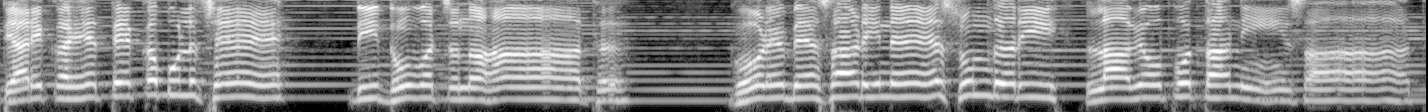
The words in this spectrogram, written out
ત્યારે કહે તે કબૂલ છે, દીધું વચન હાથ. ઘોડે બેસાડીને સુંદરી લાવ્યો પોતાની સાથ.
